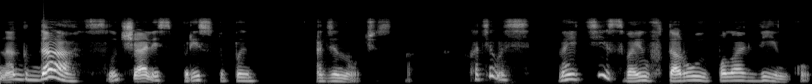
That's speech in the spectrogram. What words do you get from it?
Иногда случались приступы одиночества. Хотелось найти свою вторую половинку.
